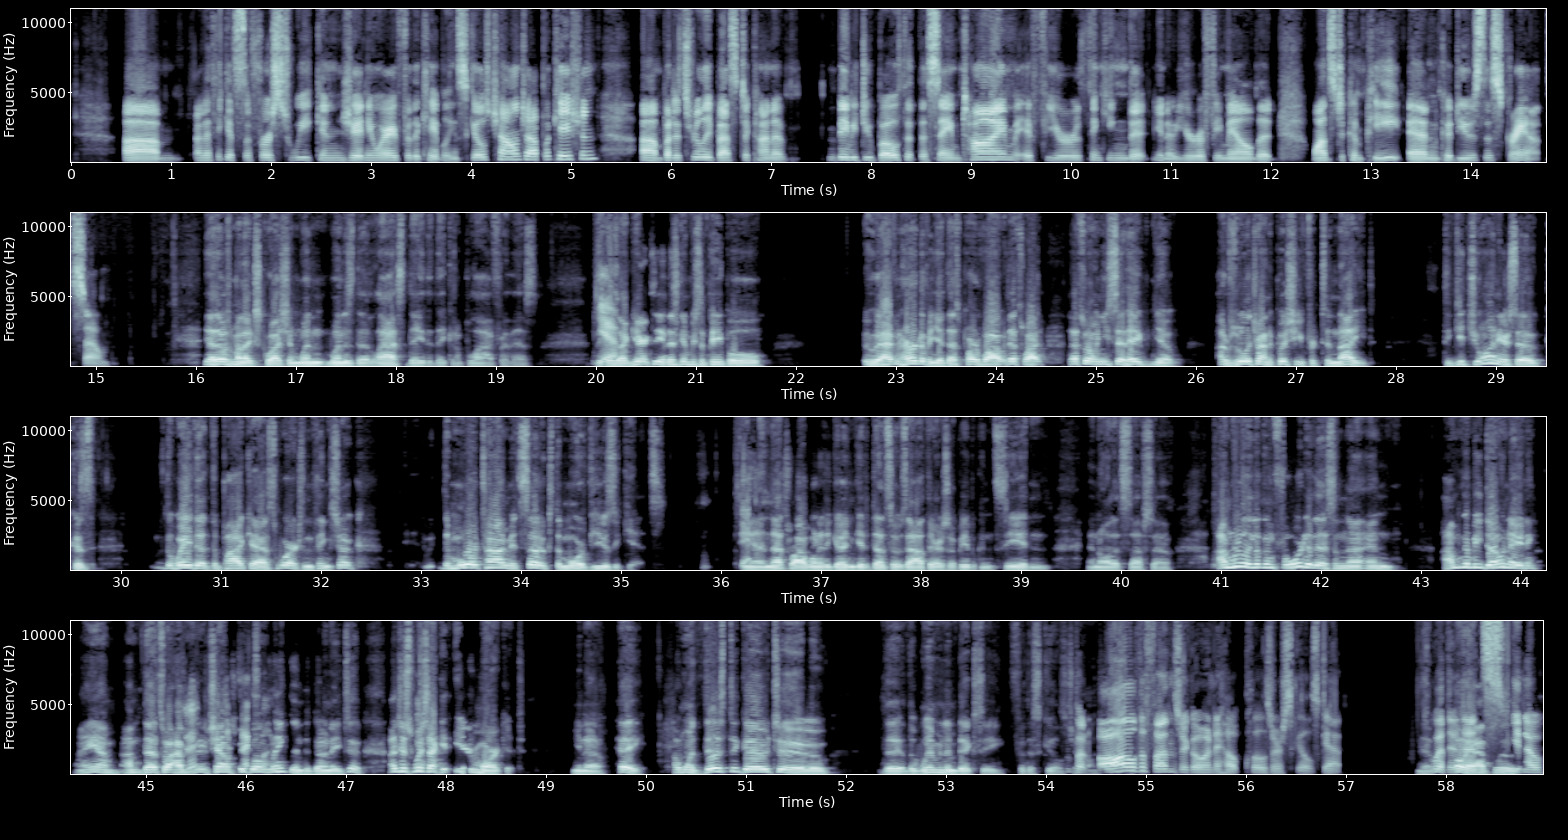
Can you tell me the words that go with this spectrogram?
Um, and I think it's the first week in January for the Cabling Skills Challenge application. Um, but it's really best to kind of maybe do both at the same time if you're thinking that you know you're a female that wants to compete and could use this grant. So, yeah, that was my next question. When when is the last day that they can apply for this? Because yeah. I guarantee you, there's going to be some people who haven't heard of it yet. That's part of why. That's why. That's why when you said, "Hey, you know." I was really trying to push you for tonight to get you on here. So, because the way that the podcast works and things soak, the more time it soaks, the more views it gets. And that's why I wanted to go ahead and get it done so it's out there so people can see it and and all that stuff. So, I'm really looking forward to this, and uh, and I'm going to be donating. I am. I'm. That's why I'm going to challenge people Excellent. on LinkedIn to donate too. I just wish I could earmark it. You know, hey, I want this to go to the the women in BICSI for the skills but all the funds are going to help close our skills gap. Yep. Whether oh, that's absolutely. you know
